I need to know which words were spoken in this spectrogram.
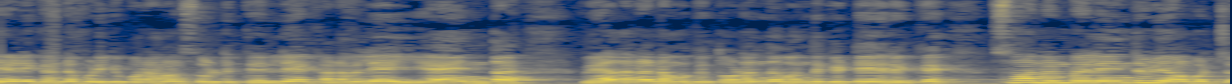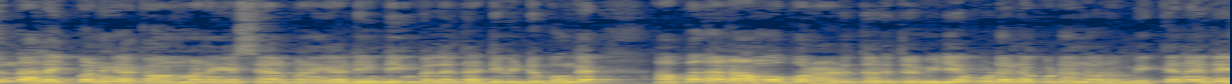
தேடி கண்டுபிடிக்க போறாங்கன்னு சொல்லிட்டு தெரியல கடவுளே ஏன் இந்த வேதனை நமக்கு தொடர்ந்து வந்துகிட்டே இருக்கு? ஸோ நண்பர்களே இந்த வீடியோ பிடிச்சிருந்தா லைக் பண்ணுங்க கமெண்ட் பண்ணுங்க ஷேர் பண்ணுங்க டிங் பெல்ல தட்டி விட்டு போங்க. அப்பதான் நாம போகிற அடுத்த அடுத்த வீடியோ உடனுக்குடன் வரும். மிக்க நன்றி.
